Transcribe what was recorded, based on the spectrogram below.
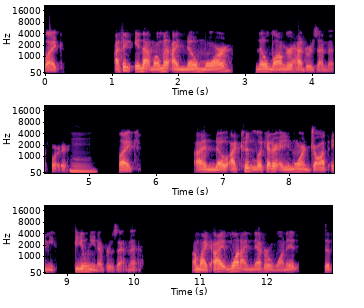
Like, I think in that moment, I no more, no longer had resentment for her. Mm. Like, I know I couldn't look at her anymore and draw up any feeling of resentment. I'm like, I one, I never wanted to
